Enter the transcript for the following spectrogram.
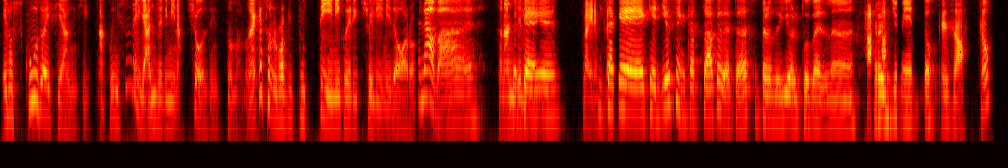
e lo scudo ai fianchi. Ah, quindi sono degli angeli minacciosi, insomma, non è che sono proprio puttini quei ricciolini d'oro. Eh No, ma eh, Sono angeli perché Vai, mi sa che, che Dio si è incazzato e ha detto adesso te lo do io il tuo bel eh, Ah, ah. reggimento. Esatto.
